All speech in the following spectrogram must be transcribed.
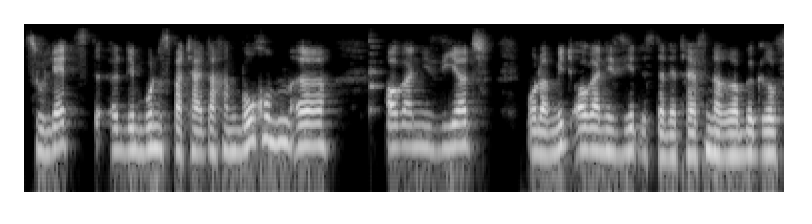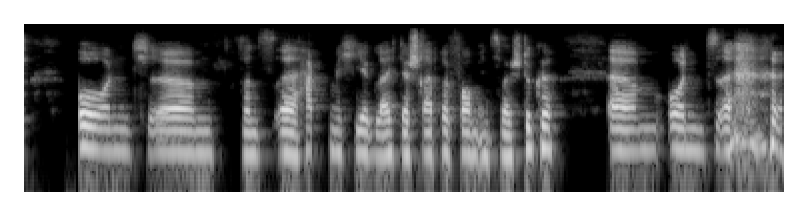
zuletzt äh, den Bundesparteitag in Bochum organisiert oder mitorganisiert ist da der treffendere Begriff. Und ähm, sonst äh, hackt mich hier gleich der Schreibreform in zwei Stücke. Ähm, und äh,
